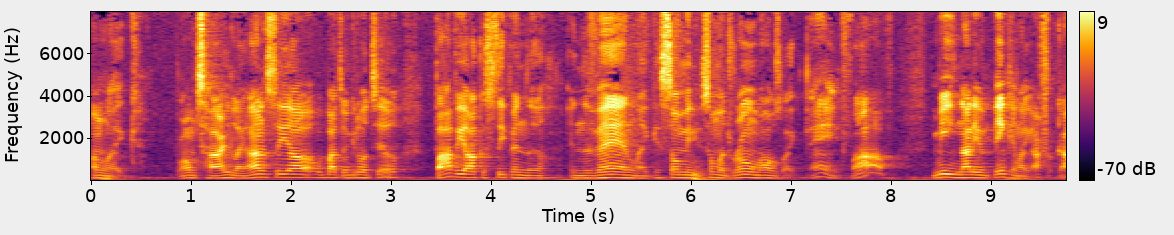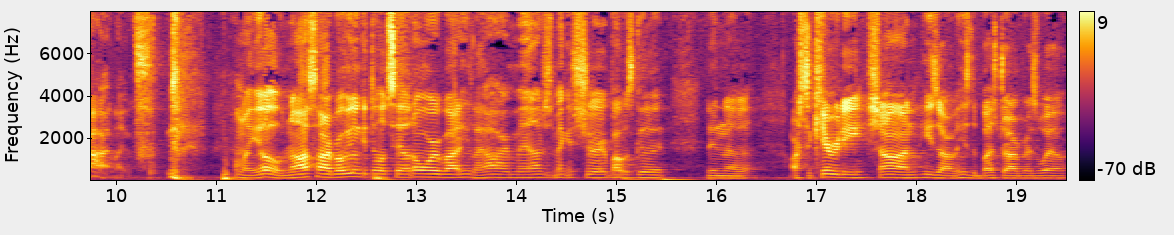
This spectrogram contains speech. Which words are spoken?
I'm like, bro, I'm tired. He's like, honestly, y'all, we're about to get a hotel. Five of y'all could sleep in the in the van. Like, it's so many, so much room. I was like, dang, five. Me not even thinking. Like, I forgot. Like, I'm like, yo, no, I'm sorry, bro. We gonna get the hotel. Don't worry about it. He's like, all right, man. I'm just making sure everybody was good. Then uh, our security, Sean, he's our he's the bus driver as well.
